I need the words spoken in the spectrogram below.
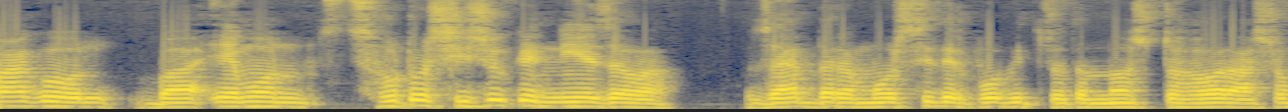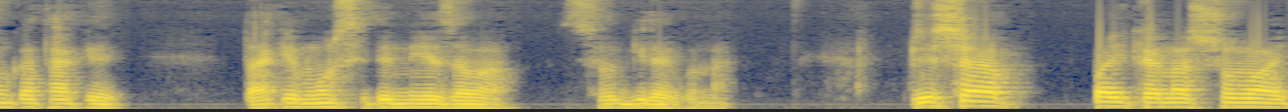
পাগল বা এমন ছোট শিশুকে নিয়ে যাওয়া, যার দ্বারা মসজিদের পবিত্রতা নষ্ট হওয়ার আশঙ্কা থাকে, তাকে মসজিদে নিয়ে যাওয়া সগিরা গুণা পেশাব পায়খানার সময়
